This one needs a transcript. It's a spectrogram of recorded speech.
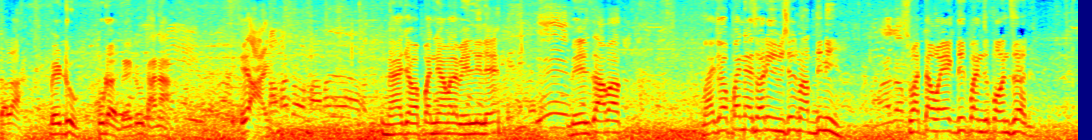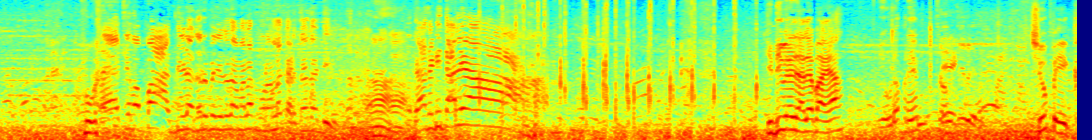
चला. भेटू पुढं. भेटू ठाणा हे आहे माझ्या बाप्पांनी आम्हाला भेल दिले. भेलचा आवाज. माझ्या बाप्पांनी सॉरी विशेष मापदिनी माझा स्वतः वैयक्तिक स्पॉन्सर. खायचे बाप्पा दीड हजार रुपये देतात आम्हाला पोरांना खर्चासाठी. त्यासाठी ताल्या! किती वेळ झाल्या बाया? एवढं प्रेम? शुप एक.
